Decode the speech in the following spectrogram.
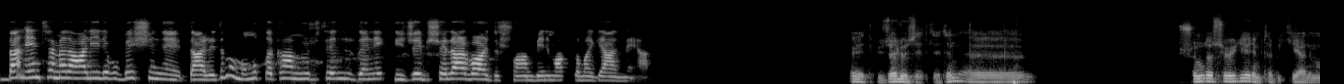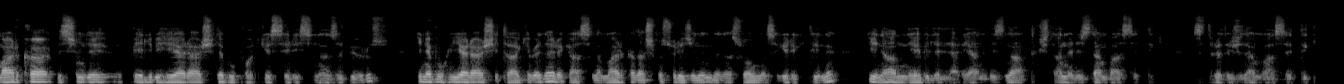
ben en temel haliyle bu beşini derledim ama mutlaka Mürsel'in üzerine ekleyeceği bir şeyler vardır şu an benim aklıma gelmeyen. Evet, güzel özetledin. Ee, şunu da söyleyelim tabii ki yani marka, biz şimdi belli bir hiyerarşide bu podcast serisini hazırlıyoruz. Yine bu hiyerarşi takip ederek aslında markalaşma sürecinin de nasıl olması gerektiğini yine anlayabilirler. Yani biz ne yaptık? İşte analizden bahsettik, stratejiden bahsettik,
